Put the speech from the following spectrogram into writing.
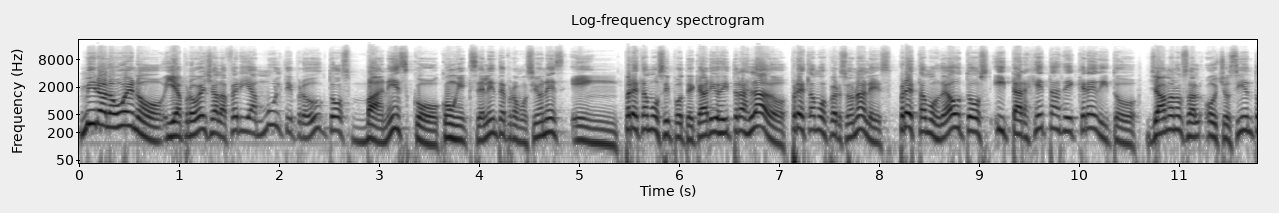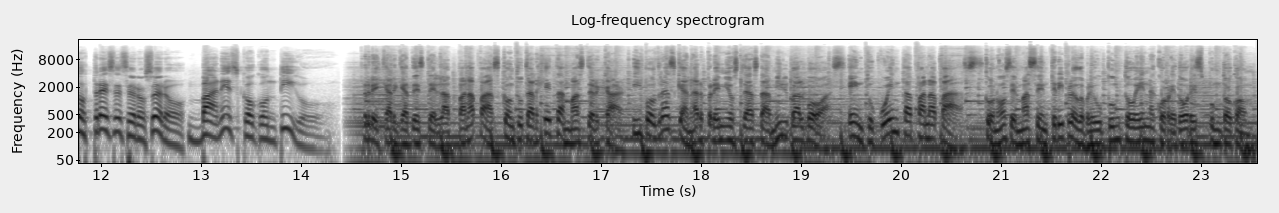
Mira lo bueno y aprovecha la feria Multiproductos Banesco con excelentes promociones en préstamos hipotecarios y traslados, préstamos personales, préstamos de autos y tarjetas de crédito. Llámanos al 813-00. Banesco contigo. Recarga desde la Panapaz con tu tarjeta Mastercard y podrás ganar premios de hasta mil balboas en tu cuenta Panapaz. Conoce más en www.enacorredores.com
